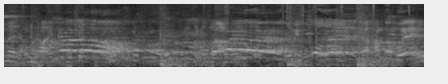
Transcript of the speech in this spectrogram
처음에 정말 많이 몸이 무거워 야 감독 뭐해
